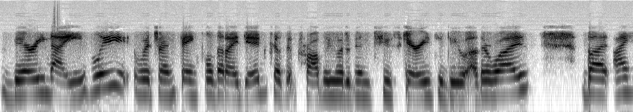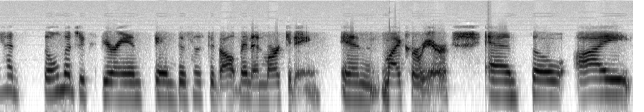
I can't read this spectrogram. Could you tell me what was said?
very naively, which I'm thankful that I did because it probably would have been too scary to do otherwise. But I had so much experience in business development and marketing in my career. And so I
